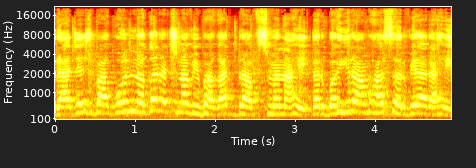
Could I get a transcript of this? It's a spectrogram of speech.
राजेश बागुल नगररचना विभागात ड्राफ्ट्समन आहे. तर बहिराम हा सर्वेअर आहे.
